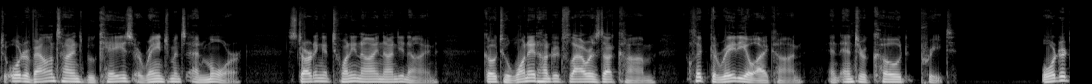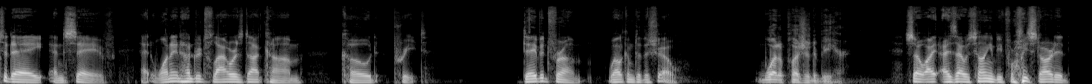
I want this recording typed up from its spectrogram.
To order Valentine's bouquets, arrangements, and more, starting at $29.99, go to 1-800-Flowers.com, click the radio icon, and enter code PREET. Order today and save at 1-800-Flowers.com, code PREET. David Frum, welcome to the show. What a pleasure to be here. So, I, as I was telling you before we started,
